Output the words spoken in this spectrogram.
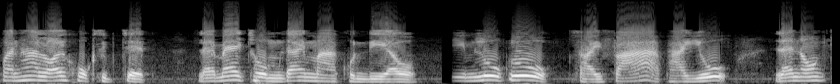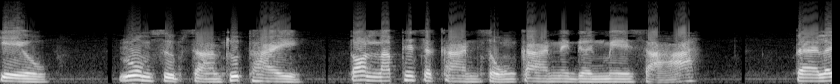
2567 และแม่ชมได้มาคนเดียว ทีมลูกๆ สายฟ้า พายุ และน้องเกล ร่วมสืบสามชุดไทย ต้อนรับเทศกาลสงการในเดือนเมษา แต่ละ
